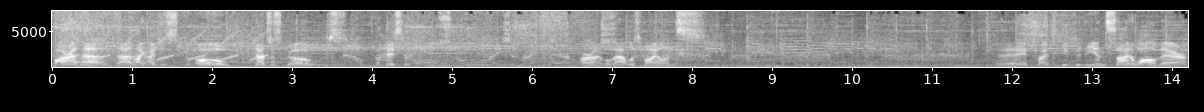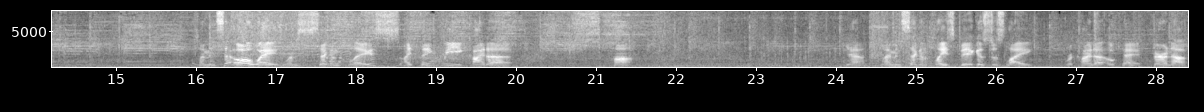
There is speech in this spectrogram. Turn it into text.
far ahead that, like, I just... Oh, that just goes. Okay, so... Alright, well that was violence. Okay, try to keep to the inside wall there. I'm in se- Oh, wait, we're in second place? I think we kinda... Huh. Yeah, I'm in second place. Big is just like, we're kinda, okay, fair enough.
